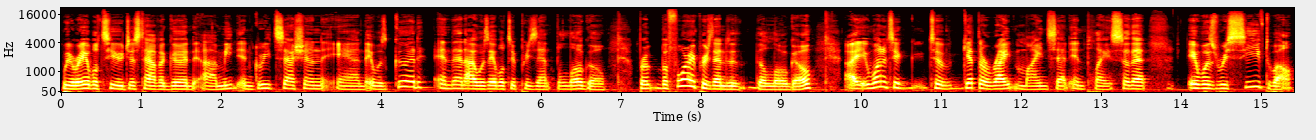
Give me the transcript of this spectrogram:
We were able to just have a good uh, meet and greet session, and it was good. And then I was able to present the logo. But before I presented the logo, I wanted to to get the right mindset in place so that it was received well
